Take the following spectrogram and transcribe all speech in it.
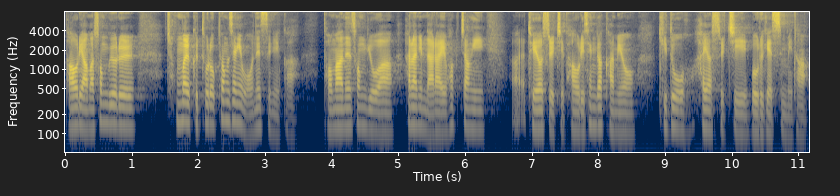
바울이 아마 성교를 정말 그토록 평생에 원했으니까 더 많은 성교와 하나님 나라의 확장이 아, 되었을지 바울이 생각하며 기도하였을지 모르겠습니다.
